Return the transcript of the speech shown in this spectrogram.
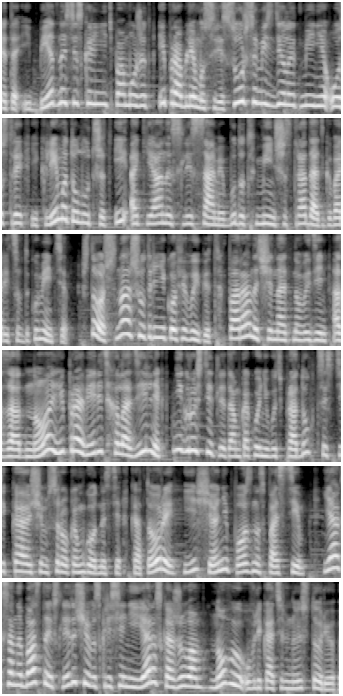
Это и бедность искоренить поможет, и проблему с ресурсами сделает менее острой, и климат улучшит, и океаны с лесами будут меньше страдать, говорится в документе. Что ж, наш утренний кофе выпит. Пора начинать новый день день, а заодно и проверить холодильник, не грустит ли там какой-нибудь продукт с истекающим сроком годности, который еще не поздно спасти. Я Оксана Баста, и в следующее воскресенье я расскажу вам новую увлекательную историю.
